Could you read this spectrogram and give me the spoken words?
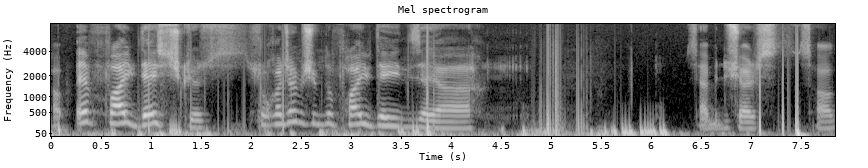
Tamam, Hep five days çıkıyor. sokacağım şimdi five day'inize ya. Sen bir düşersin. Sağ ol.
